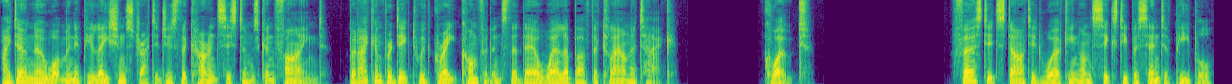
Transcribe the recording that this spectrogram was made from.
I don't know what manipulation strategies the current systems can find, but I can predict with great confidence that they are well above the clown attack. Quote First, it started working on 60% of people,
